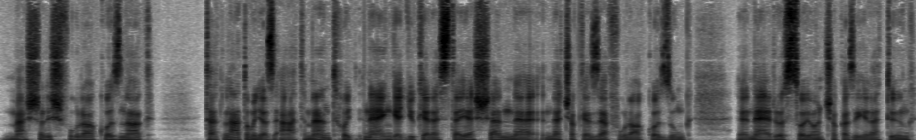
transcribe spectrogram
mással is foglalkoznak, tehát látom, hogy az átment, hogy ne engedjük el ezt teljesen, ne, ne csak ezzel foglalkozzunk, ne erről szóljon csak az életünk,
